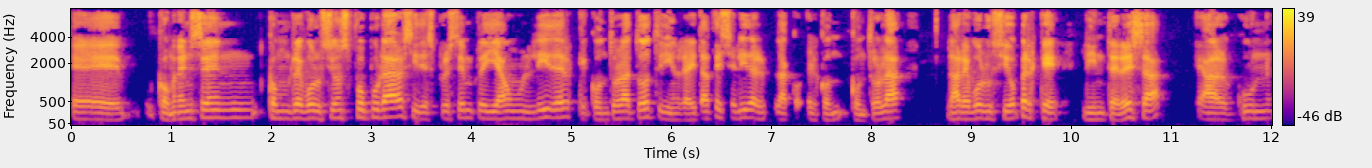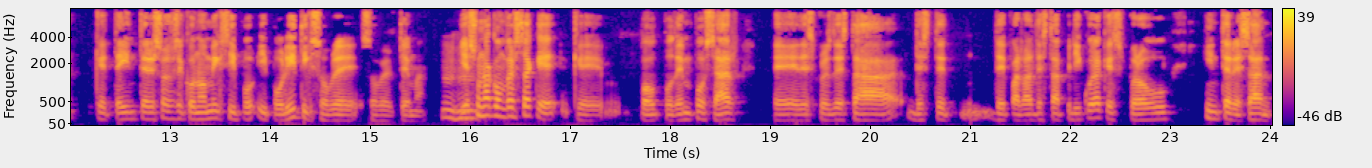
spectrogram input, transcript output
eh, comencen com revolucions populars i després sempre hi ha un líder que controla tot i en realitat aquest líder el, controla la revolució perquè li interessa algun que té interessos econòmics i, i polítics sobre, sobre el tema. Uh -huh. I és una conversa que, que podem posar eh, després de parlar d'esta pel·lícula que és prou interessant.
